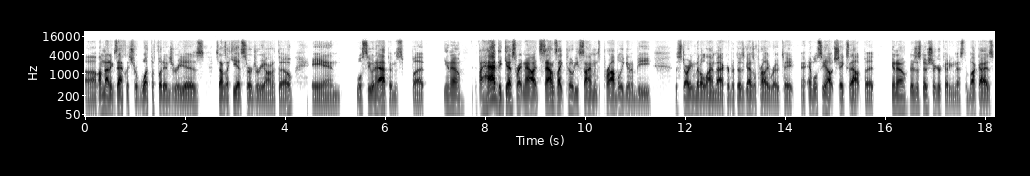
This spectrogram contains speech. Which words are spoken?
um, I'm not exactly sure what the foot injury is. Sounds like he had surgery on it though, and we'll see what happens. But you know, if I had to guess right now, it sounds like Cody Simon's probably going to be the starting middle linebacker, but those guys will probably rotate and we'll see how it shakes out. But you know, there's just no sugarcoating this. The Buckeyes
